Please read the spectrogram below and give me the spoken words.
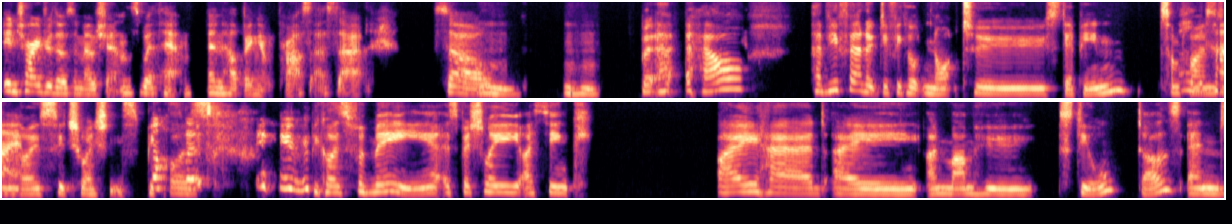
in charge of those emotions with him and helping him process that. So, Mm. Mhm. But how have you found it difficult not to step in sometimes in those situations? Because because for me, especially, I think I had a a mum who still does, and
